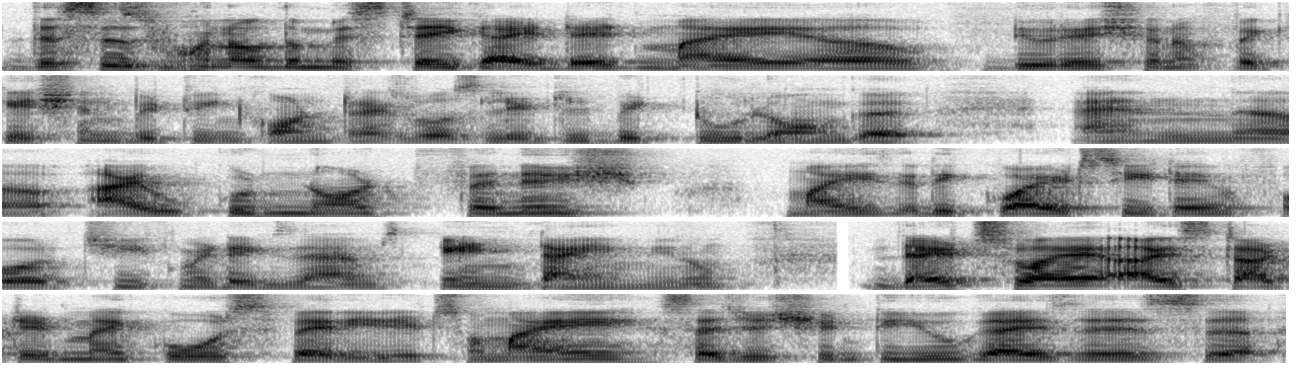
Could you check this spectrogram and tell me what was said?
this is one of the mistake i did. My uh, duration of vacation between contracts was little bit too longer. And uh, i could not finish my required sea time for chief mate exams in time you know. That's why i started my course very late. So my suggestion to you guys is uh,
